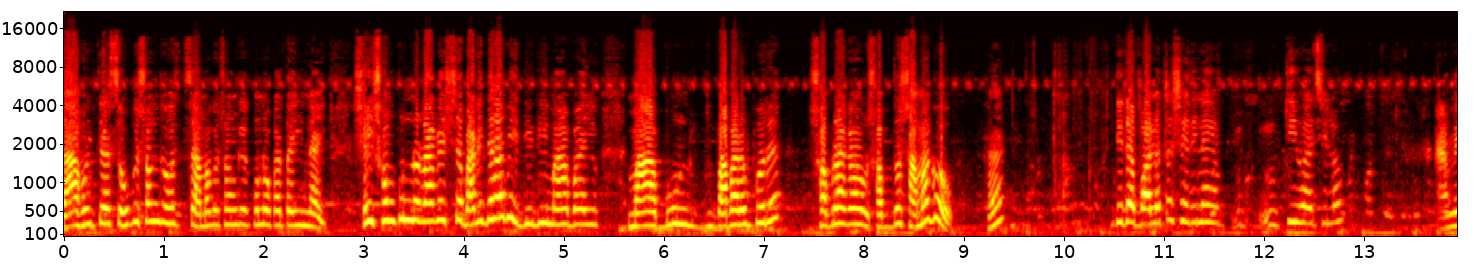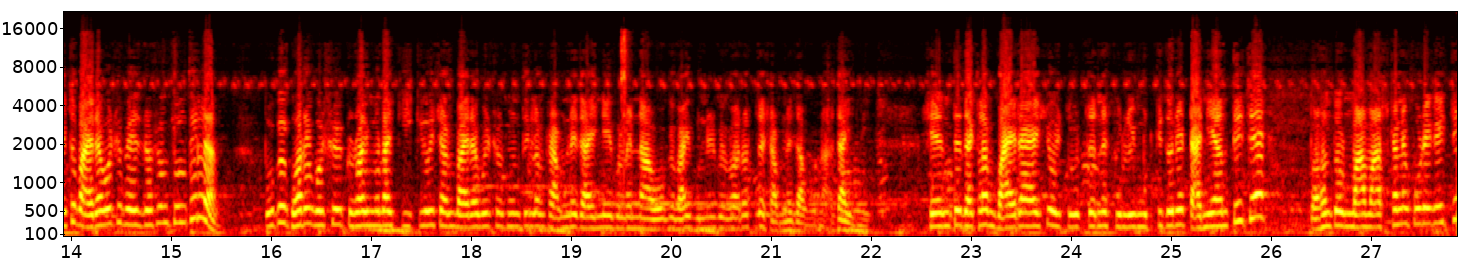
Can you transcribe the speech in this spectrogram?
যা হইতে আছে ওকে সঙ্গে হচ্ছে আমাকে সঙ্গে কোনো কথাই নাই। সেই সম্পূর্ণ রাগে সে বাড়ি দেখাবি দিদি মা ভাই মা বোন বাবার উপরে? সব রাগ সব দোষ আমাগো? হ্যাঁ? দিদা বলো তো সেদিনে কি হয়েছিল? আমি তো বাইরে বসে বেশ দর্শন তুলছিলাম তোকে ঘরে বসে একটু টোড়াই মোড়াই কি কি হয়েছে? আমি বাইরে বসে শুনছিলাম, সামনে যাইনি। বলে না ওকে ভাই, বোনের ব্যবহার হচ্ছে সামনে যাব না, যাইনি। সেনতে দেখলাম বাইরে এসে ওই তোর জন্য চুলি মুটকি ধরে টানিয়ে আনতেছে। তখন তোর মা মাঝখানে পড়ে গেছে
